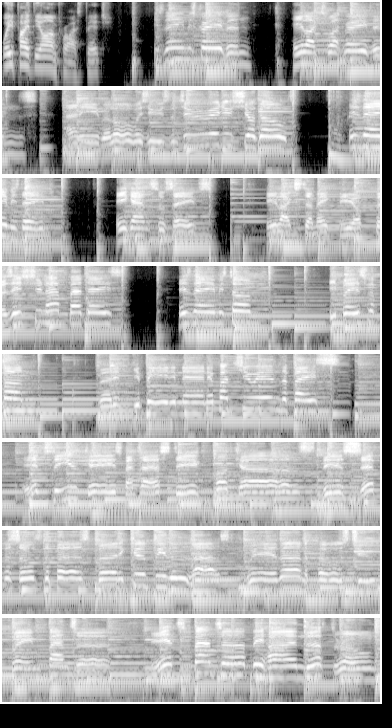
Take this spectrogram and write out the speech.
We paid the iron price, bitch. His name is Craven. He likes white ravens, and he will always use them to reduce your gold. His name is Dave. He cancels saves. He likes to make the opposition have bad days. His name is Tom. He plays for fun. But if you beat him, then he'll punch you in the face. It's the UK's fantastic podcast. This episode's the first, but it could be the last. We're unopposed to plain banter. It's banter behind the throne.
